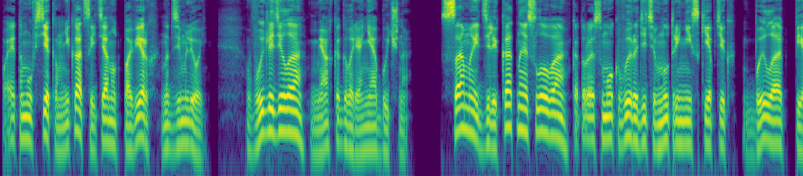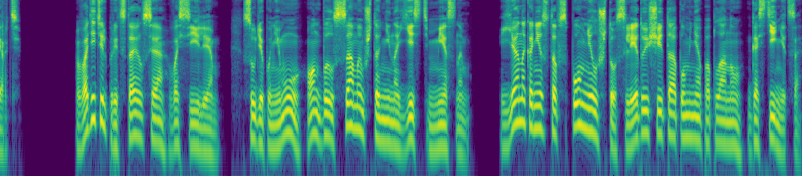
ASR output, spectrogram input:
поэтому все коммуникации тянут поверх над землей. Выглядело, мягко говоря, необычно. Самое деликатное слово, которое смог выродить внутренний скептик, было «перть». Водитель представился Василием. Судя по нему, он был самым что ни на есть местным. Я наконец-то вспомнил, что следующий этап у меня по плану — гостиница.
